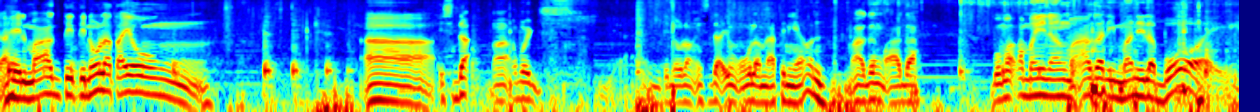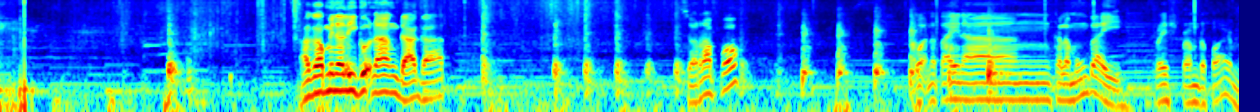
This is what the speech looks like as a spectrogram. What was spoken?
Dahil magtitinula tayong ah isda mga kaboards. Tinulang isda yung ulam natin ngayon. Maagang maaga. Bumakamay ng maaga ni Manila Boy. Aga kami naligo ng dagat. Sarap oh. Kuha na tayo ng kalamunggay. Fresh from the farm.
